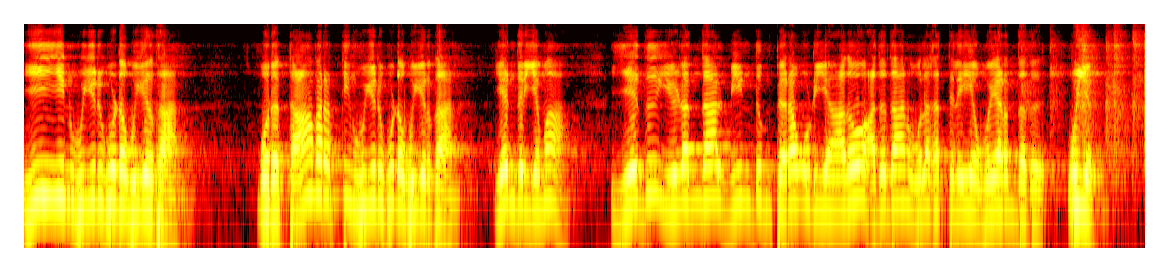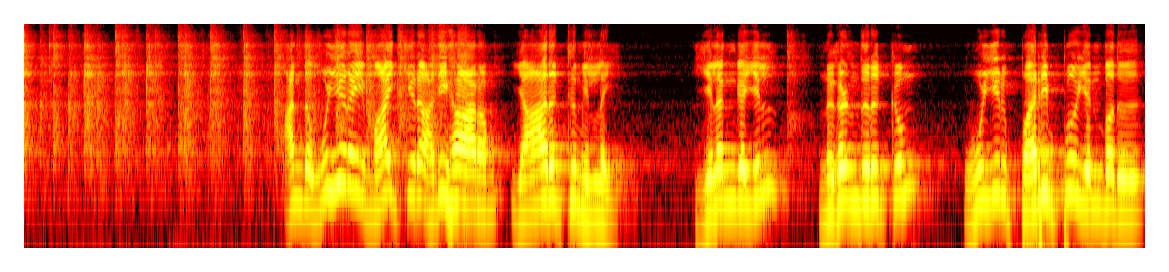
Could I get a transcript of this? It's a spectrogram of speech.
ஈயின் உயிர் கூட உயிர்தான். ஒரு தாவரத்தின் உயிர் கூட உயிர்தான். ஏன் தெரியுமா? எது இழந்தால் மீண்டும் பெற முடியாதோ அதுதான் உலகத்திலேயே உயர்ந்தது உயிர். அந்த உயிரை மாய்க்கிற அதிகாரம் யாருக்கும் இல்லை. இலங்கையில் நிகழ்ந்திருக்கும் உயிர் பறிப்பு என்பது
